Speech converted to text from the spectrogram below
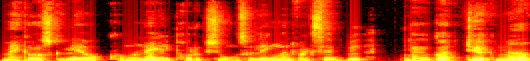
Man kan også lave kommunal produktion, så længe man for eksempel, man kan godt dyrke mad,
